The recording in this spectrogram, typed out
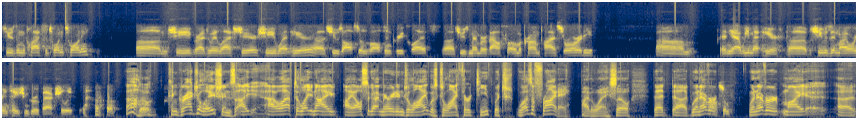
she was in the class of 2020. Um, she graduated last year. She went here. Uh, she was also involved in Greek life. Uh, she was a member of Alpha Omicron Pi sorority. Um, and yeah, we met here. Uh, she was in my orientation group, actually. oh, so. well, congratulations! I I will have to let you know. I, I also got married in July. It was July thirteenth, which was a Friday, by the way. So that uh, whenever awesome. whenever my uh, uh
